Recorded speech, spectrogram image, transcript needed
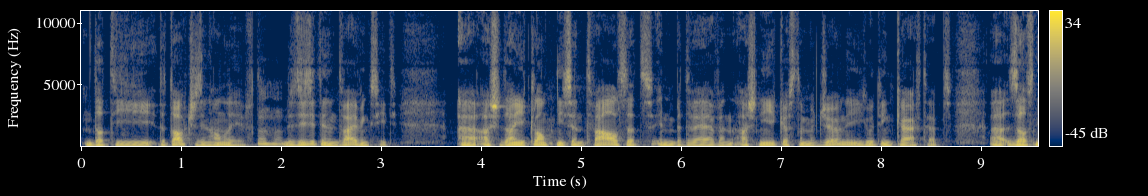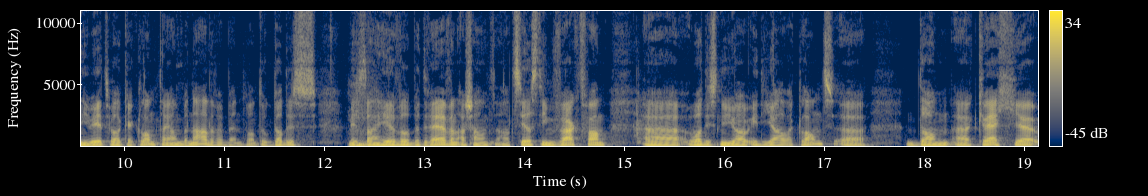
dat die de touwtjes in handen heeft. Mm -hmm. Dus die zit in een driving seat. Uh, als je dan je klant niet centraal zet in bedrijven, als je niet je customer journey goed in kaart hebt, uh, zelfs niet weet welke klant je aan het benaderen bent. Want ook dat is meestal in heel veel bedrijven, als je aan, aan het salesteam vraagt van uh, wat is nu jouw ideale klant, dan krijg je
